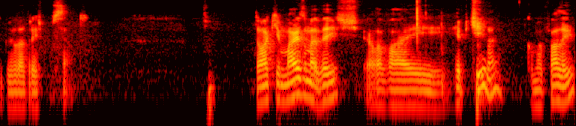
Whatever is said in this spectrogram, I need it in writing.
5,3%. Então aqui mais uma vez ela vai repetir, né? Como eu falei,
